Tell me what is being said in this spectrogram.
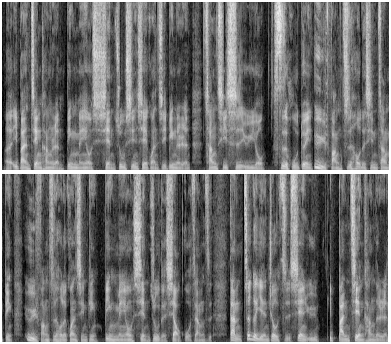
呃一般健康人并没有显著心血管疾病的人，长期吃鱼油似乎对预防之后的心脏病、预防之后的冠心病并没有显著的效果这样子。但这个研究只限于一般健康的人。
